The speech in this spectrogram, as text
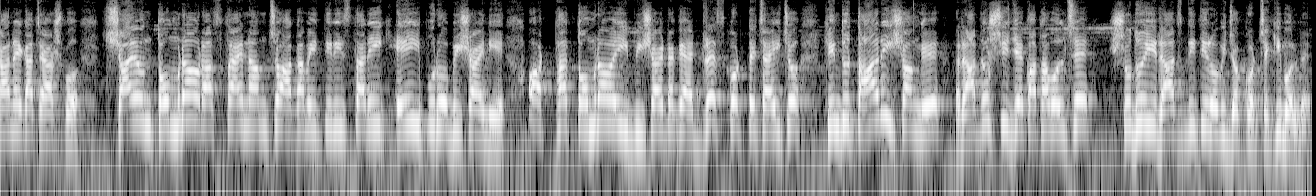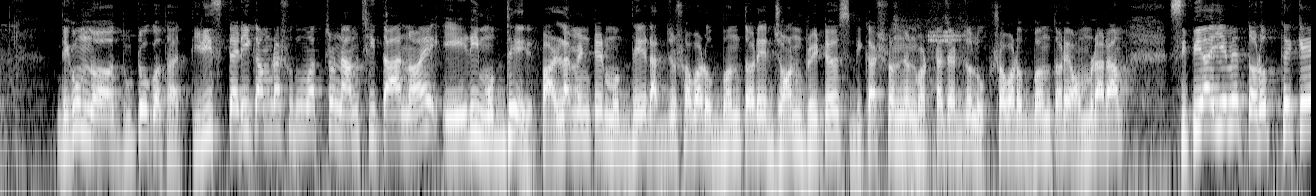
কানের কাছে আসব। সায়ন, তোমরাও রাস্তায় নামছো আগামী তিরিশ তারিখ এই পুরো বিষয় নিয়ে। অর্থাৎ তোমরাও এই বিষয়টাকে অ্যাড্রেস করতে চাইছো, কিন্তু তারই সঙ্গে রাজস্বী যে কথা বলছে, শুধুই রাজনীতির অভিযোগ করছে। কি বলবে? দেখুন দুটো কথা। তিরিশ তারিখ আমরা শুধুমাত্র নামছি তা নয়, এরই মধ্যে, পার্লামেন্টের মধ্যে রাজ্যসভার অভ্যন্তরে জন ব্রিটাস বিকাশ রঞ্জন ভট্টাচার্য লোকসভার অভ্যন্তরে অমরারাম সিপিআইএম এর তরফ থেকে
